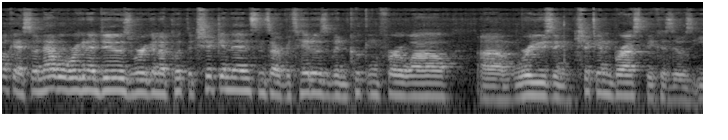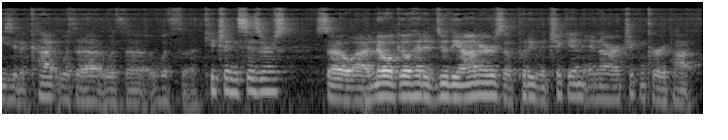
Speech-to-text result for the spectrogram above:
Okay, so now what we're gonna do is we're gonna put the chicken in since our potatoes have been cooking for a while. Um, we're using chicken breast because it was easy to cut with a with a with a kitchen scissors. So uh, Noah, go ahead and do the honors of putting the chicken in our chicken curry pot.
